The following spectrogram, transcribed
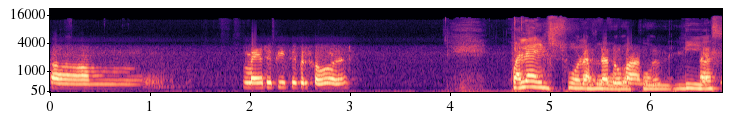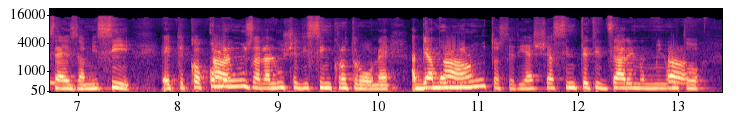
Um, mi ripeti per favore? Qual è il suo la, lavoro la con, lì a Sesami? Sì, e che, come ah. usa la luce di sincrotrone? Abbiamo ah. un minuto, se riesce a sintetizzare in un minuto ah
